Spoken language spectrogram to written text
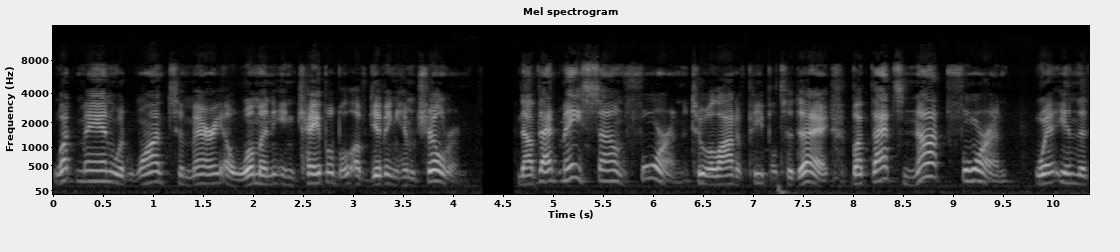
what man would want to marry a woman incapable of giving him children? Now, that may sound foreign to a lot of people today, but that's not foreign in the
